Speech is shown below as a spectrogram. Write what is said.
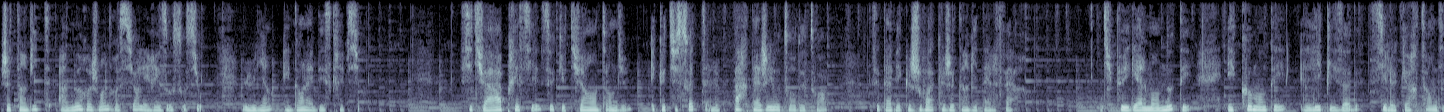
je t'invite à me rejoindre sur les réseaux sociaux. Le lien est dans la description. Si tu as apprécié ce que tu as entendu et que tu souhaites le partager autour de toi, c'est avec joie que je t'invite à le faire. Tu peux également noter et commenter l'épisode si le cœur t'en dit.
